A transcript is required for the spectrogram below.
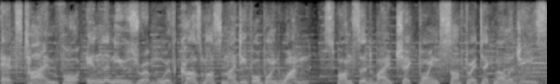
It's time for In the Newsroom with Cosmos 94.1, sponsored by Checkpoint Software Technologies,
